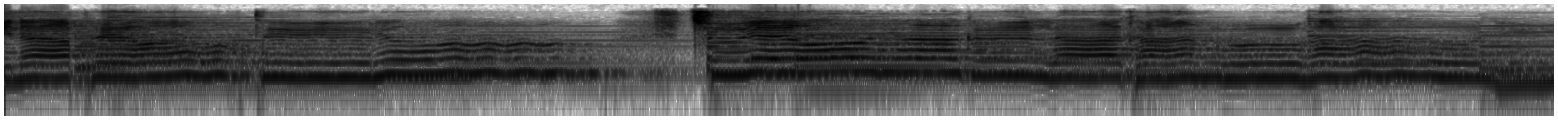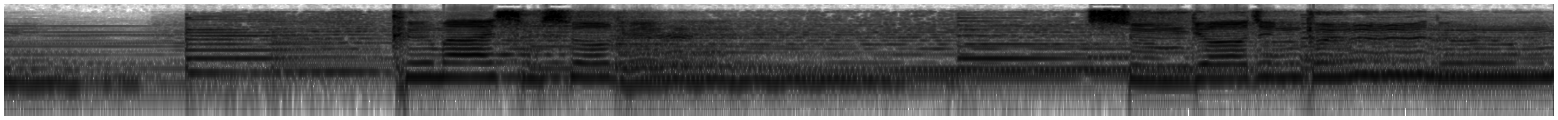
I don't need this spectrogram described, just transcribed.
당신 앞에 엎드려 주의 언약을 나 간구하오니 그 말씀 속에 숨겨진 그 눈물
